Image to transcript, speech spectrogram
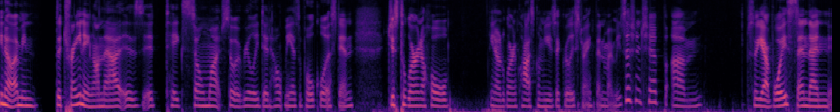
you know, I mean, the training on that is it takes so much. So it really did help me as a vocalist and just to learn a whole you know to learn classical music really strengthened my musicianship. Um so yeah voice and then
